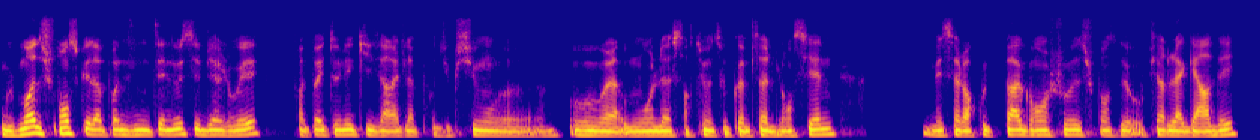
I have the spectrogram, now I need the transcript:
moi, je pense que d'un point de vue Nintendo, c'est bien joué. Enfin, pas étonné qu'ils arrêtent la production au, au moment de la sortie, un truc comme ça de l'ancienne mais ça leur coûte pas grand chose, je pense, au pire de la garder.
